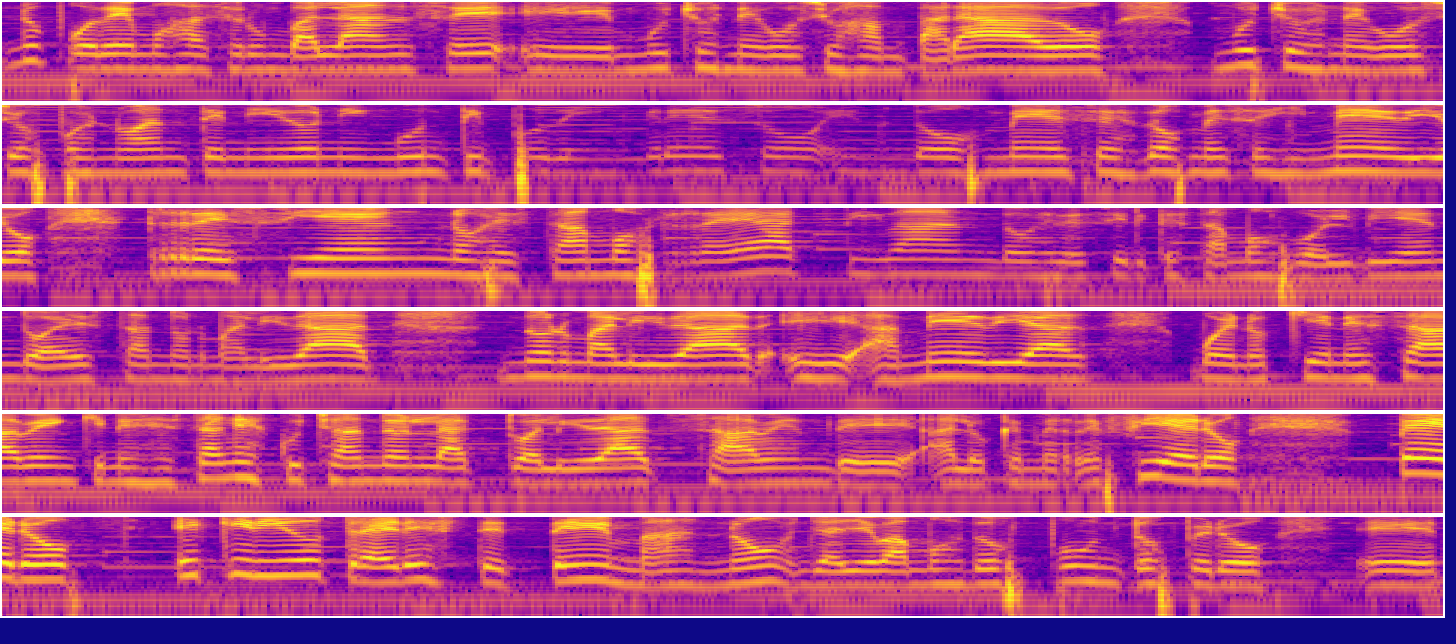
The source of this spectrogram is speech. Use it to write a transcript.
no podemos hacer un balance, eh, muchos negocios han parado, muchos negocios pues no han tenido ningún tipo de ingreso en dos meses, dos meses y medio recién nos estamos reactivando, es decir, que estamos volviendo a esta normalidad, normalidad eh, a medias. Bueno, quienes saben, quienes están escuchando en la actualidad saben de a lo que me refiero, pero he querido traer este tema, ¿no? Ya llevamos dos puntos, pero... Eh,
